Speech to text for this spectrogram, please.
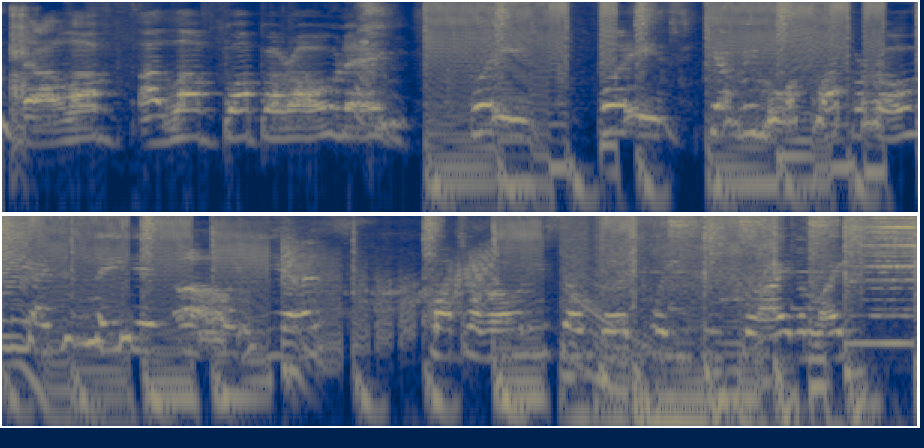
and I love, I love pepperoni. Please, please, get me more pepperoni, I just need it. Oh, yes. Pepperoni so good, please subscribe and like.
